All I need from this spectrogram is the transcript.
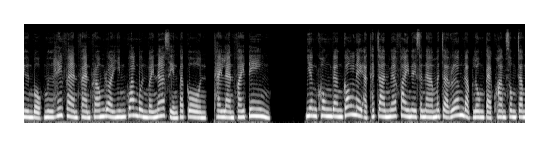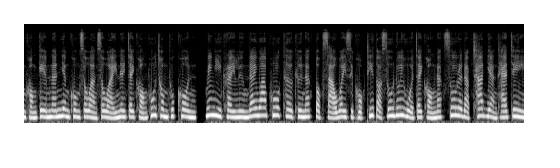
ยืนโบกมือให้แฟนๆพร้อมรอยยิ้มกว้างบนใบหน้าเสียงตะโกน Thailand Fighting ยังคงดังก้องในอัธจันทร์แม้ไฟในสนามมันจะเริ่มดับลงแต่ความทรงจำของเกมนั้นยังคงสว่างไสวัยในใจของผู้ชมทุกคน ไม่มีใครลืมได้ว่าพวกเธอคือนักตบสาววัย 16 ที่ต่อสู้ด้วยหัวใจของนักสู้ระดับชาติอย่างแท้จริง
